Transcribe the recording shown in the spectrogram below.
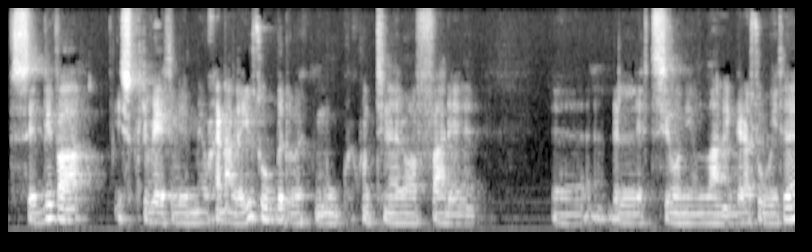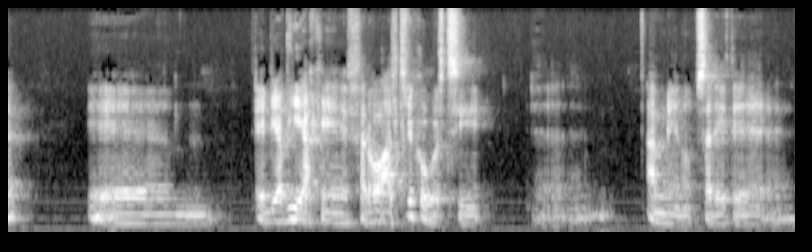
se vi va iscrivetevi al mio canale YouTube dove comunque continuerò a fare eh, delle lezioni online gratuite e, e, via via che farò altri corsi eh, almeno sarete,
